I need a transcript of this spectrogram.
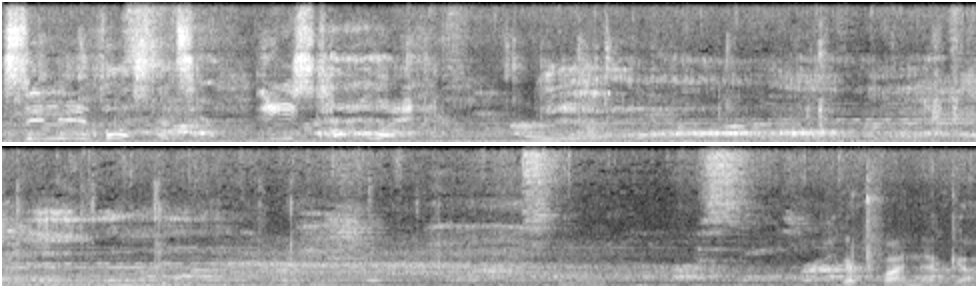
Send reinforcements. East hallway. Find that guy.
